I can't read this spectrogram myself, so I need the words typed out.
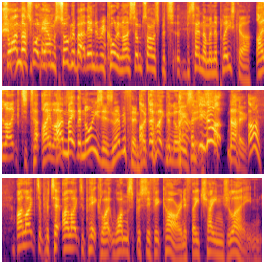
so I, that's what Leanne was talking about at the end of the recording. I sometimes pret- pretend I'm in a police car. I like to. T- I like. I make the noises and everything. I don't make the noises. Do you not? No. Oh. I like to protect. I like to pick like one specific car, and if they change lane,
